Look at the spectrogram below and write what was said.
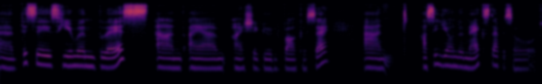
Uh, this is Human Bliss, and I am Gul Balkose, and I'll see you on the next episode.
